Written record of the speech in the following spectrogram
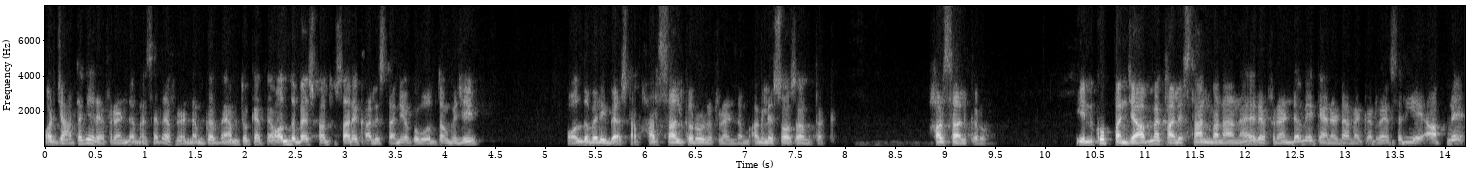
और जहाँ तक ये रेफरेंडम है, सर रेफरेंडम करते हैं, हम तो कहते हैं ऑल द बेस्ट मैं तो सारे खालिस्तानियों को बोलता हूँ कि जी ऑल द वेरी बेस्ट आप हर साल करो रेफरेंडम अगले सौ साल तक। हर साल करो। इनको पंजाब में खालिस्तान बनाना है रेफरेंडम है कनाडा में कर रहे हैं। सर, ये आपने,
